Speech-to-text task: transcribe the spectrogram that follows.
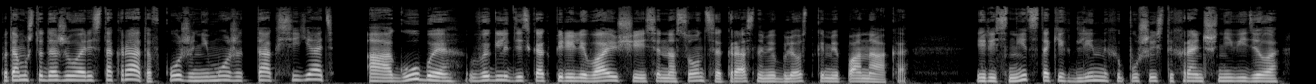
потому что даже у аристократов кожа не может так сиять, а губы выглядеть как переливающиеся на солнце красными блестками панака. И ресниц таких длинных и пушистых раньше не видела —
